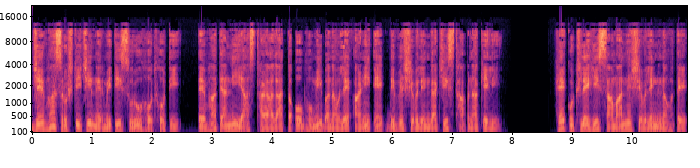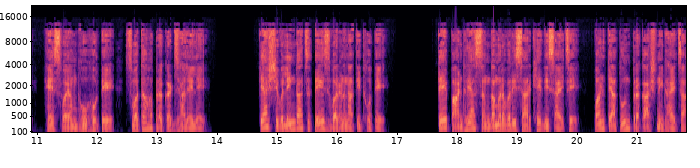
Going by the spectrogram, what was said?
जेव्हा सृष्टीची निर्मिती सुरू होत होती तेव्हा त्यांनी या स्थळाला तपोभूमी बनवले आणि एक दिव्य शिवलिंगाची स्थापना केली. हे कुठलेही सामान्य शिवलिंग नव्हते हे स्वयंभू होते स्वतः प्रकट झालेले. त्या शिवलिंगाचं तेज वर्णनातीत होते. ते पांढऱ्या संगमरवरीसारखे दिसायचे पण त्यातून प्रकाश निघायचा.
